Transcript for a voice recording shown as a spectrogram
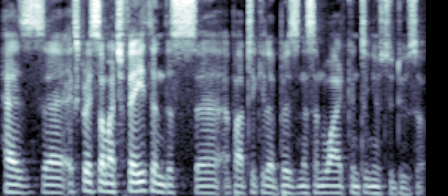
has uh, expressed so much faith in this uh, particular business and why it continues to do so.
